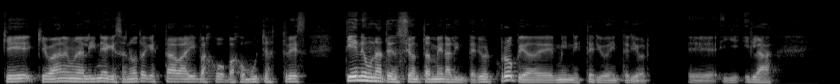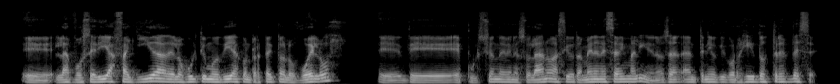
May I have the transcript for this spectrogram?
que, que, van en una línea que se nota que estaba ahí bajo, bajo mucho estrés. Tiene una tensión también al interior propia del Ministerio de Interior. Eh, y, la, las vocerías fallidas de los últimos días con respecto a los vuelos de expulsión de venezolanos ha sido también en esa misma línea. O sea, han tenido que corregir dos, tres veces.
